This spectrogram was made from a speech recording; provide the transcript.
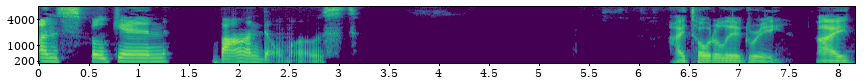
unspoken bond almost. I totally agree. I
